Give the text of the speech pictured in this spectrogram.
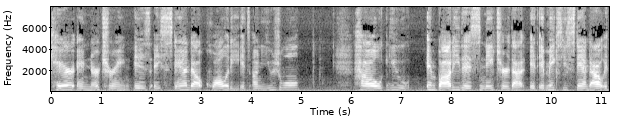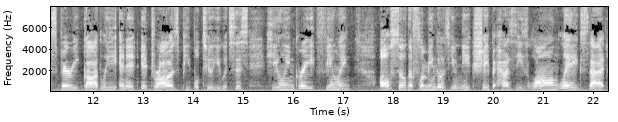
care and nurturing is a standout quality. It's unusual how you embody this nature that it, it makes you stand out. It's very godly and it, it draws people to you. It's this healing, great feeling. Also, the flamingo's unique shape, it has these long legs that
